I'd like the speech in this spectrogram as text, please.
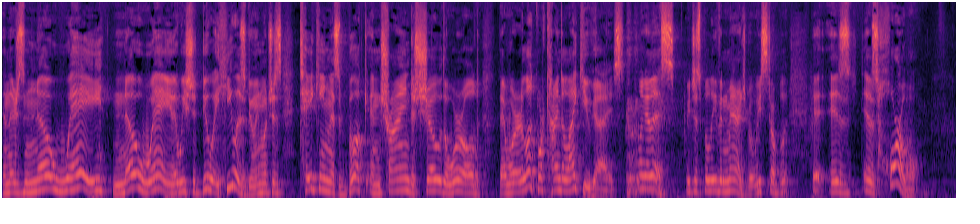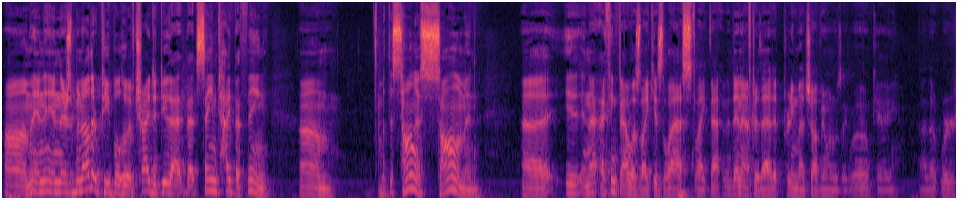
And there's no way, no way that we should do what he was doing, which is taking this book and trying to show the world that we're, look, we're kind of like you guys. Look at this. We just believe in marriage, but we still believe. It is, is horrible. Um, and, and there's been other people who have tried to do that, that same type of thing. Um, but the Song of Solomon, uh, it, and that, I think that was like his last, like that. Then after that, it pretty much everyone was like, well, okay, uh, that we're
